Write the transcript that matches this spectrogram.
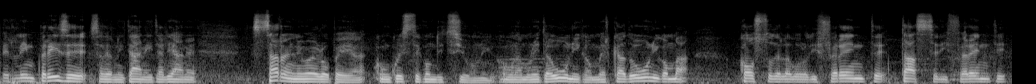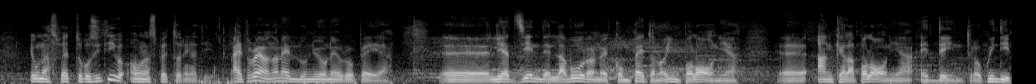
Per le imprese salernitane, italiane, stare nell'Unione Europea con queste condizioni, con una moneta unica, un mercato unico, ma costo del lavoro differente, tasse differenti, è un aspetto positivo o un aspetto negativo? Ah, il problema non è l'Unione Europea, eh, le aziende lavorano e competono in Polonia, eh, anche la Polonia è dentro, quindi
